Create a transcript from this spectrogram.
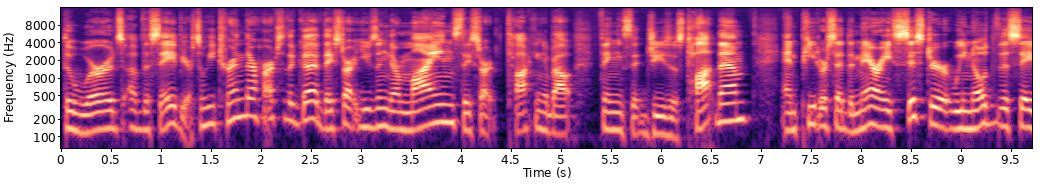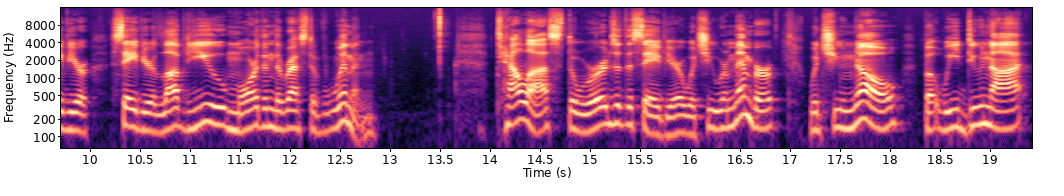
the words of the Savior. So he turned their hearts to the good. They start using their minds, they start talking about things that Jesus taught them. And Peter said to Mary, "Sister, we know that the Savior Savior loved you more than the rest of women." Tell us the words of the Savior, which you remember, which you know, but we do not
